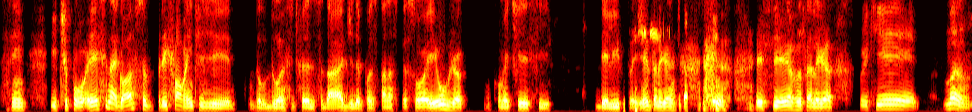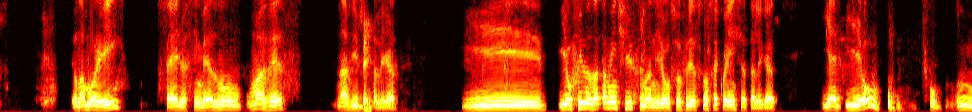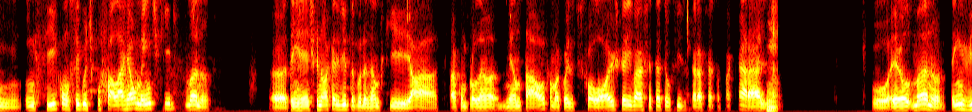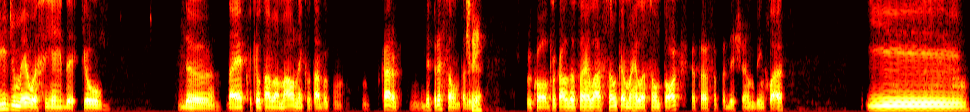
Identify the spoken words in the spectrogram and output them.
Sim. E, tipo, esse negócio, principalmente de, do, do lance de felicidade, de depositar nas pessoas, eu já cometi esse delito aí, tá ligado? esse erro, tá ligado? Porque, mano, eu namorei, sério, assim mesmo, uma vez na vida, Sim. tá ligado? E, e eu fiz exatamente isso, mano, e eu sofri as consequências, tá ligado? E, é, e eu, tipo, em, em si, consigo, tipo, falar realmente que, mano, ah, tem gente que não acredita, por exemplo, que, ah, tu tá com um problema mental, que é uma coisa psicológica, e vai afetar teu físico, cara, afeta pra caralho. Hum. mano. Tipo, eu, mano, tem vídeo meu, assim, ainda, que eu, da, da época que eu tava mal, né, que eu tava com, cara, depressão, tá ligado? Sim. por, por causa dessa relação, que era uma relação tóxica, tá? Só pra deixar bem claro. E.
